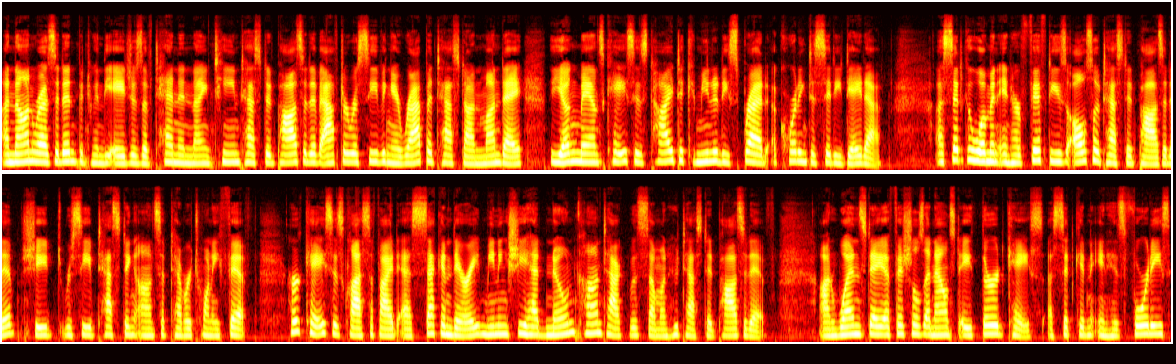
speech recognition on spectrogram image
A non resident between the ages of 10 and 19 tested positive after receiving a rapid test on Monday. The young man's case is tied to community spread, according to city data. A Sitka woman in her 50s also tested positive. She received testing on September 25th. Her case is classified as secondary, meaning she had known contact with someone who tested positive. On Wednesday, officials announced a third case, a Sitkan in his 40s.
